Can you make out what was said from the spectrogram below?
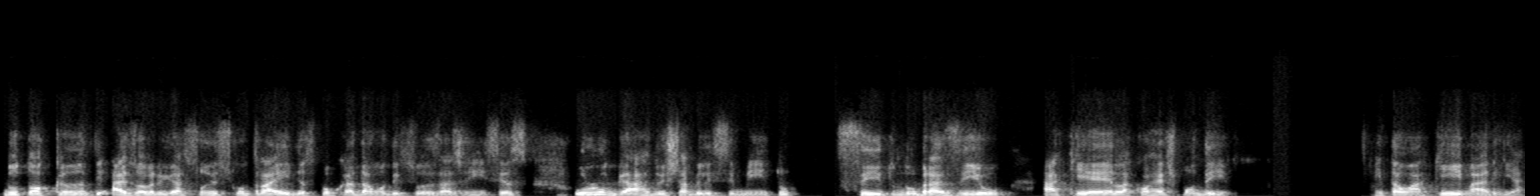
no tocante às obrigações contraídas por cada uma de suas agências, o lugar do estabelecimento, cito no Brasil, a que ela corresponder. Então, aqui, Maria,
